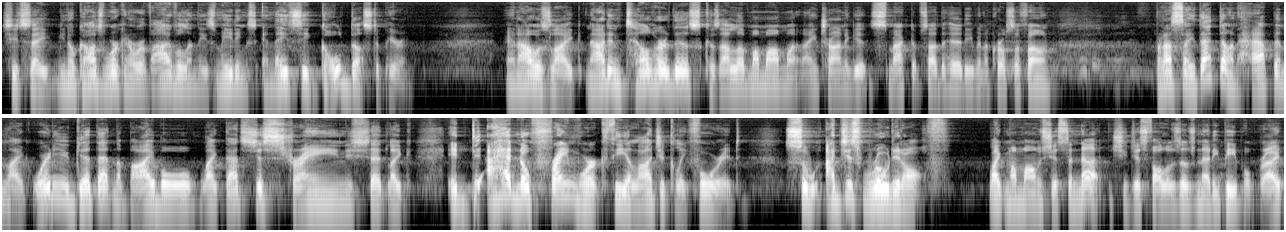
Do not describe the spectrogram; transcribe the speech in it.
she'd say, You know, God's working a revival in these meetings, and they see gold dust appearing. And I was like, Now, I didn't tell her this because I love my mama and I ain't trying to get smacked upside the head even across the phone. But I say that doesn't happen. Like, where do you get that in the Bible? Like, that's just strange. That like it. I had no framework theologically for it, so I just wrote it off. Like my mom's just a nut. She just follows those nutty people, right?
